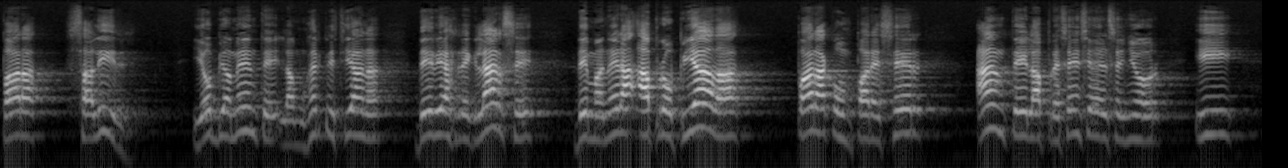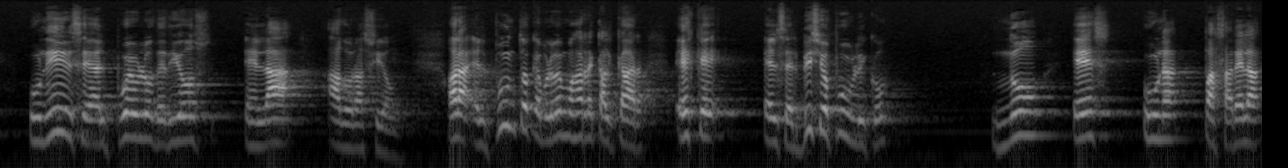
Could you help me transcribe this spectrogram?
para salir. Y obviamente la mujer cristiana debe arreglarse de manera apropiada para comparecer ante la presencia del Señor y unirse al pueblo de Dios en la adoración. Ahora, el punto que volvemos a recalcar es que el servicio público no es una pasarela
